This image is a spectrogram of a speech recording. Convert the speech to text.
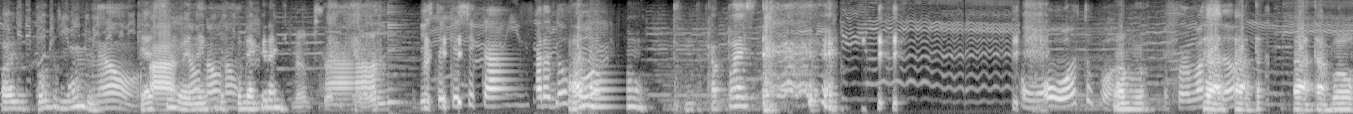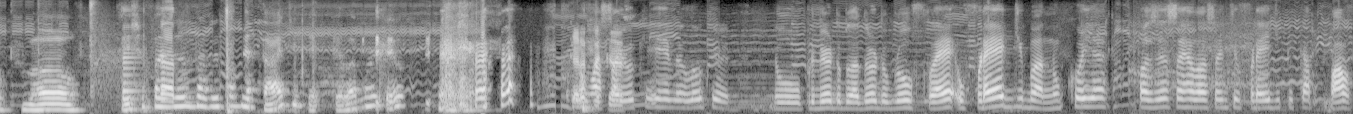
fale de todo mundo? Não, Que é ah, assim, o não, elenco não, do não. filme é grande. Não precisa. A não. lista que esse cara Ah, dublou. não. Capaz. Um ou outro, pô. Vamos. Informação. Tá, tá, tá, tá, tá bom, tá bom. Deixa eu Tá. fazer os bagulho pra metade, velho. Pelo amor de Deus. O cara o tá Masayuki revelou que o primeiro dublador dublou o Fred, o Fred, mano. Nunca ia fazer essa relação entre o Fred e pica-pau.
